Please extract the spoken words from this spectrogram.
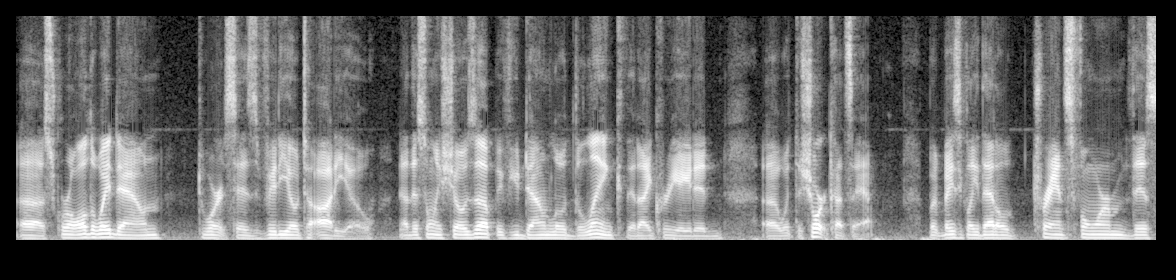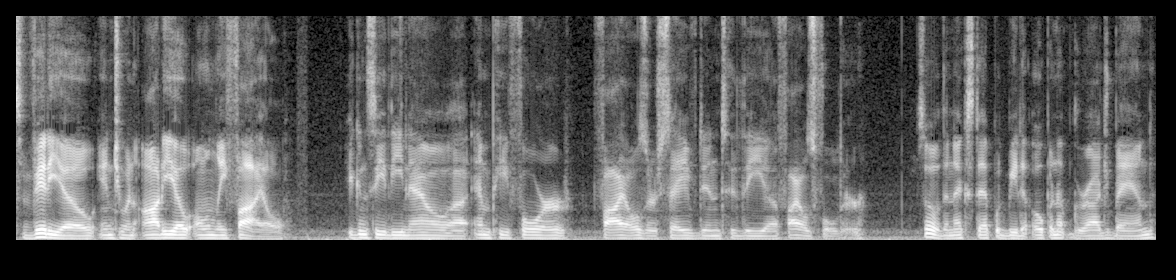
Uh, scroll all the way down to where it says video to audio. Now this only shows up if you download the link that I created uh, with the Shortcuts app but basically that'll transform this video into an audio only file. You can see the now uh, MP4 files are saved into the uh, files folder. So the next step would be to open up GarageBand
